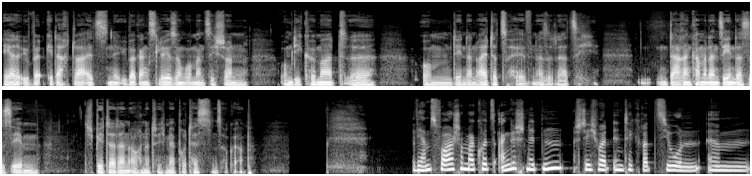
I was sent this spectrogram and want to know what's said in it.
eher über, gedacht war als eine Übergangslösung, wo man sich schon um die kümmert, äh, um denen dann weiterzuhelfen. Also da hat sich, daran kann man dann sehen, dass es eben später dann auch natürlich mehr Proteste und so gab. Wir haben es vorher schon mal kurz angeschnitten, Stichwort Integration. Ähm,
